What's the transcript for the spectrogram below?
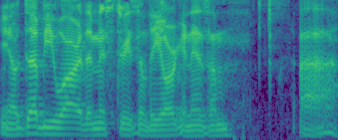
You know, WR, the mysteries of the organism. Uh,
